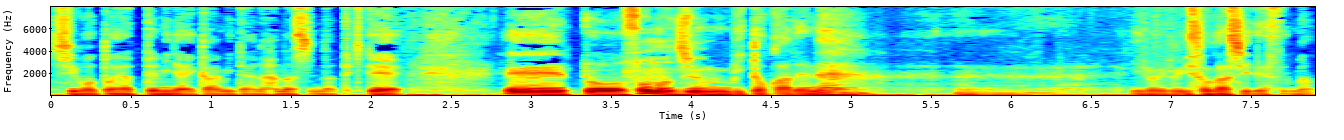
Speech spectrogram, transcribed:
仕事やってみないかみたいな話になってきて、えっ、ー、と、その準備とかでね、えー、いろいろ忙しいです、今。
